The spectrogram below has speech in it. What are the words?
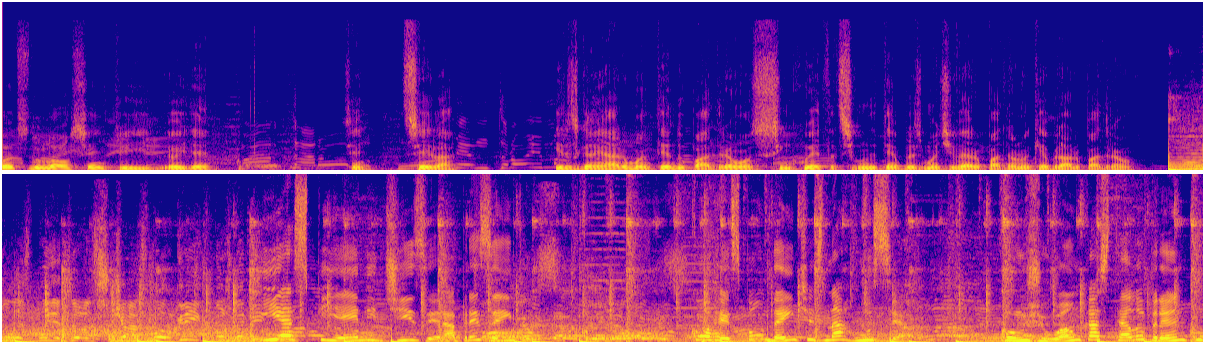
Quantos do LoL? 180? Sei lá. Eles ganharam mantendo o padrão aos 50 do segundo tempo, eles mantiveram o padrão, não quebraram o padrão. ESPN Deezer apresentam Correspondentes na Rússia, com João Castelo Branco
